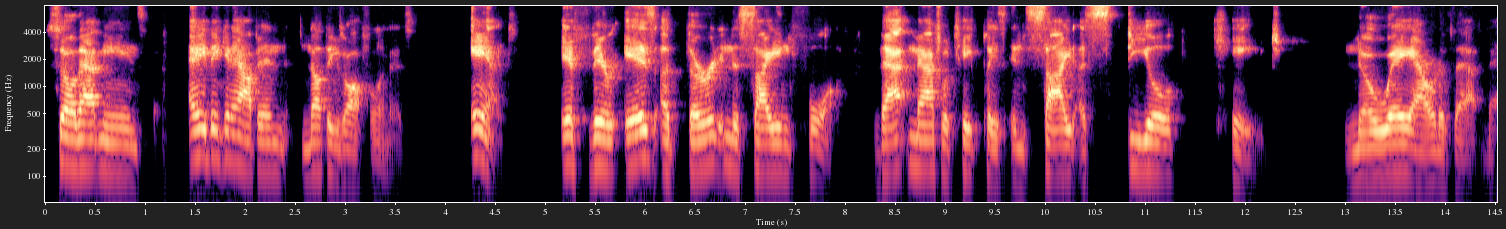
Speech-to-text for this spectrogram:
So that means anything can happen, nothing's off limits. And if there is a third and deciding fall, that match will take place inside a steel cage. No way out of that match.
